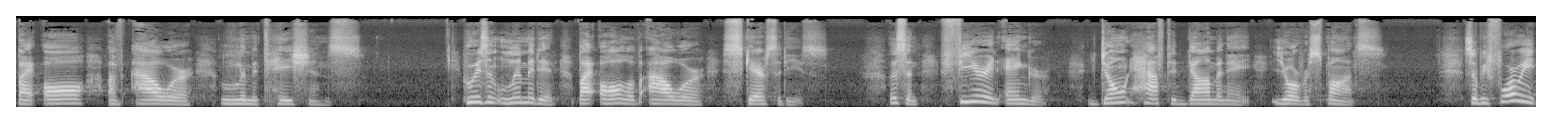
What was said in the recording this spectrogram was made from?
by all of our limitations who isn't limited by all of our scarcities. Listen, fear and anger don't have to dominate your response. So, before we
